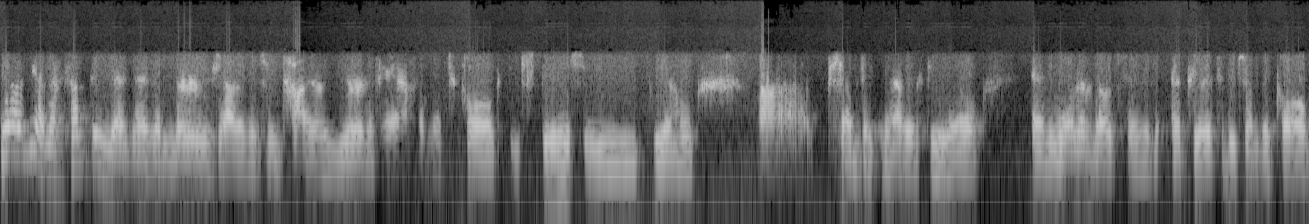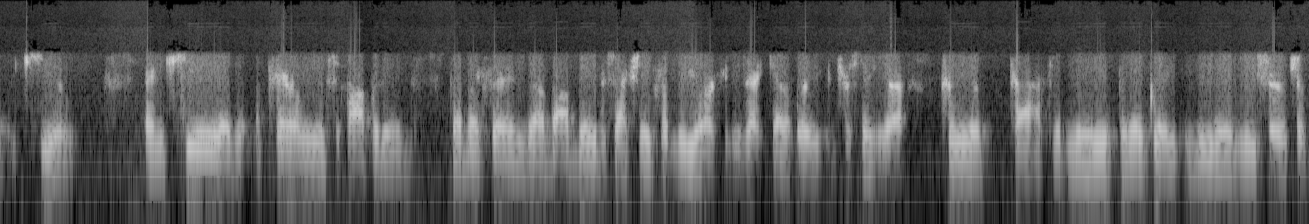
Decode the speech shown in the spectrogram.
Well yeah that's something that has emerged out of this entire year and a half of what's called conspiracy you know uh, subject matter if you will. And one of those things appears to be something called Q. And Q is apparently is operative that my friend uh, Bob Davis, actually from New York, and he's got a very interesting uh, career path with me. He's been a great leader in research of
